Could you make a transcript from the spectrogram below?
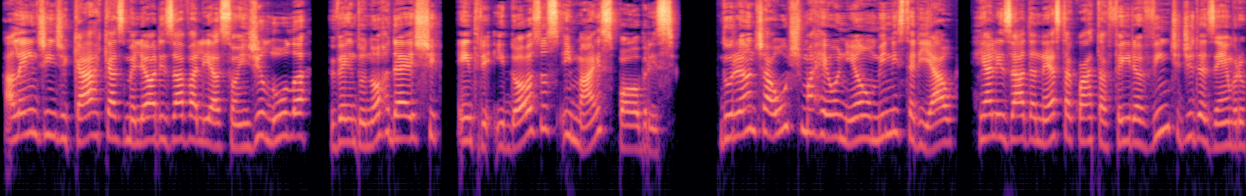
além de indicar que as melhores avaliações de Lula vêm do Nordeste, entre idosos e mais pobres. Durante a última reunião ministerial realizada nesta quarta-feira, 20 de dezembro,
